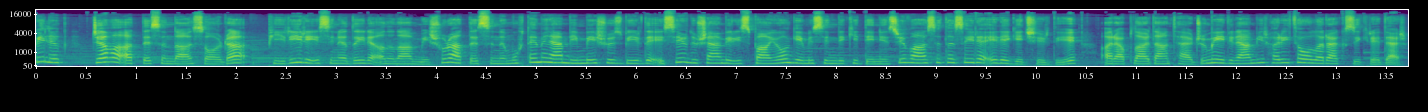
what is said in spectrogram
Bilik, Java Atlası'ndan sonra Piri Reis'in adıyla anılan meşhur atlasını muhtemelen 1501'de esir düşen bir İspanyol gemisindeki denizci vasıtasıyla ele geçirdiği, Araplardan tercüme edilen bir harita olarak zikreder.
